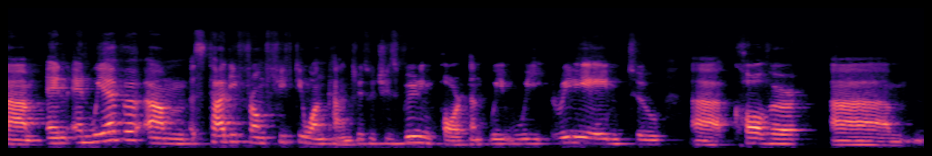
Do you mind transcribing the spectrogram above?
Um, and, and we have a, um, a, study from 51 countries, which is very important. We, we really aim to uh, cover um,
